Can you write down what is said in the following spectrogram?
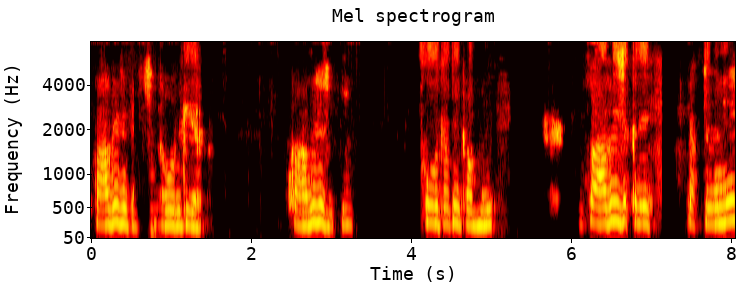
ਕਾਗਜ਼ ਤੇ ਹੋਰ ਕੀ ਕਰ ਕਾਗਜ਼ ਸੀ ਉਹ ਤਾਂ ਕੋਈ ਕੰਮ ਨਹੀਂ ਕਾਗਜ਼ ਚੱਕਨੇ ਚੱਕ ਲੈਨੇ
